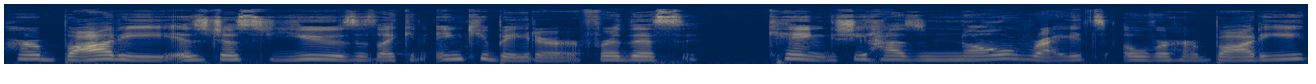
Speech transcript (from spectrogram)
her body is just used as like an incubator for this king. She has no rights over her body,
